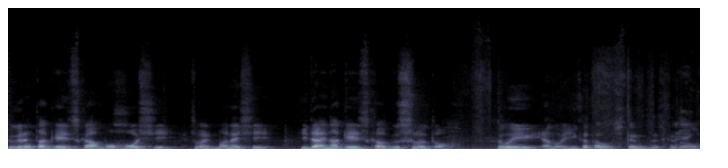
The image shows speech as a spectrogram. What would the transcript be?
優れた芸術家は模倣しつまり真似し偉大な芸術家を盗むとすごいあの言い方をしてるんですけど、はい、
